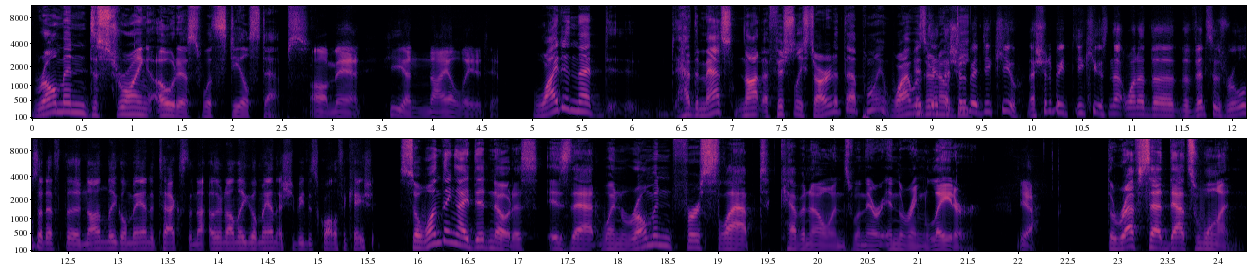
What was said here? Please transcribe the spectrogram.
Roman destroying Otis with steel steps. Oh man, he annihilated him. Why didn't that? Had the match not officially started at that point? Why was It there did- no? that should D- have been DQ. That should have been DQ. Isn't that one of the the Vince's rules that if the non-legal man attacks the other non-legal man, that should be disqualification? so one thing I did notice is that when Roman first slapped Kevin Owens when they were in the ring later, Yeah. the ref said that's one.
